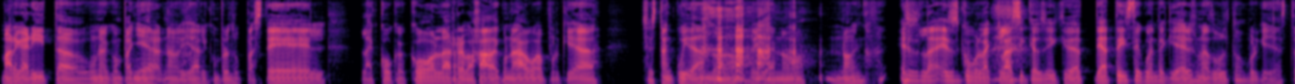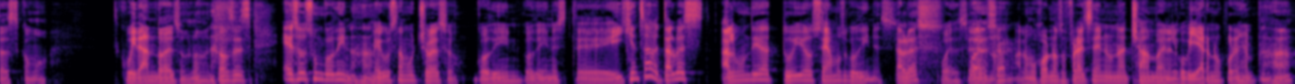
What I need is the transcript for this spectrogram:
Margarita o una compañera, ¿no? Ya le compran su pastel, la Coca-Cola rebajada con agua porque ya se están cuidando, ¿no? Ya no, no, es, la, es como la clásica, así que ya, ya te diste cuenta que ya eres un adulto porque ya estás como cuidando eso, ¿no? Entonces, eso es un Godín. Ajá. Me gusta mucho eso. Godín, Godín, este. Y quién sabe, tal vez algún día tú y yo seamos Godines. Tal vez. Puede ser. Puede ¿no? ser. A lo mejor nos ofrecen una chamba en el gobierno, por ejemplo Ajá.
